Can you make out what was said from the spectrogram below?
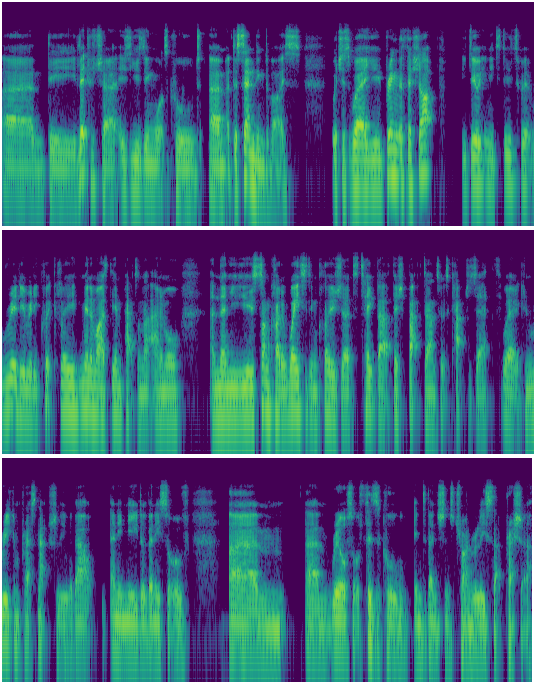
um, the literature is using what's called um, a descending device, which is where you bring the fish up, you do what you need to do to it really, really quickly, minimize the impact on that animal, and then you use some kind of weighted enclosure to take that fish back down to its capture depth where it can recompress naturally without any need of any sort of um, um, real sort of physical intervention to try and release that pressure.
